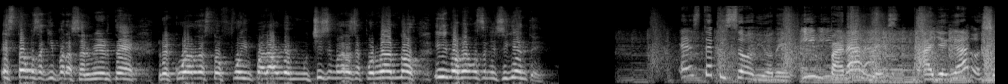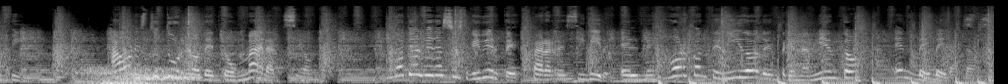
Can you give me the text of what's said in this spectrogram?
Estamos aquí para servirte. Recuerda, esto fue Imparable. Muchísimas gracias por vernos y nos vemos en el siguiente. Este episodio de Imparables ha llegado a su fin. Ahora es tu turno de tomar acción. No te olvides suscribirte para recibir el mejor contenido de entrenamiento en ventas.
